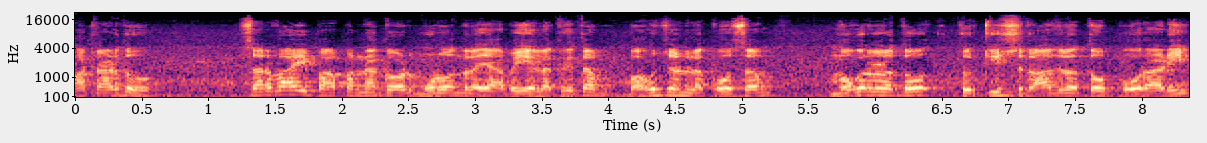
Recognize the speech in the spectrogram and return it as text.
మాట్లాడుతూ సర్వాయి పాపన్న గౌడ్ మూడు వందల యాభై ఏళ్ళ క్రితం బహుజనుల కోసం మొఘలులతో తుర్కిష్ రాజులతో పోరాడి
